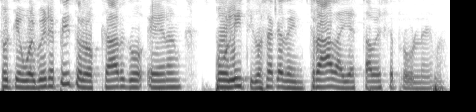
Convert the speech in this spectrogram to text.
porque vuelvo y repito, los cargos eran políticos, o sea que de entrada ya estaba ese problema.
